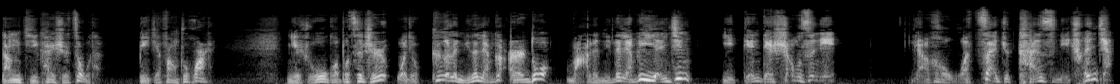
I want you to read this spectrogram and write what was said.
当即开始揍她，并且放出话来：“你如果不辞职，我就割了你的两个耳朵，挖了你的两个眼睛，一点点烧死你。”然后我再去砍死你全家。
